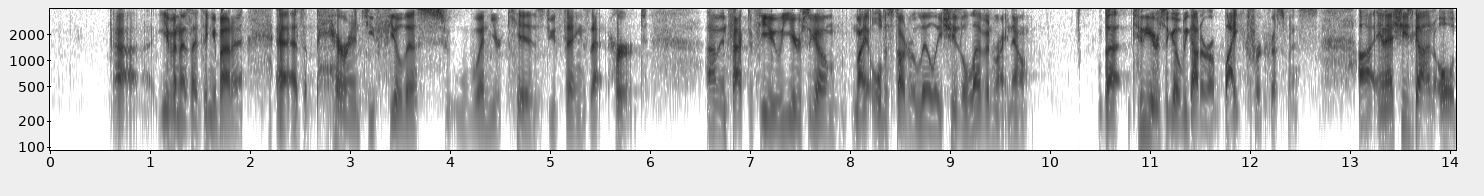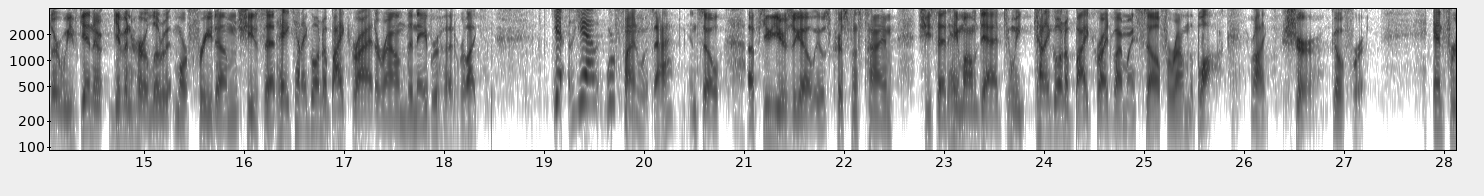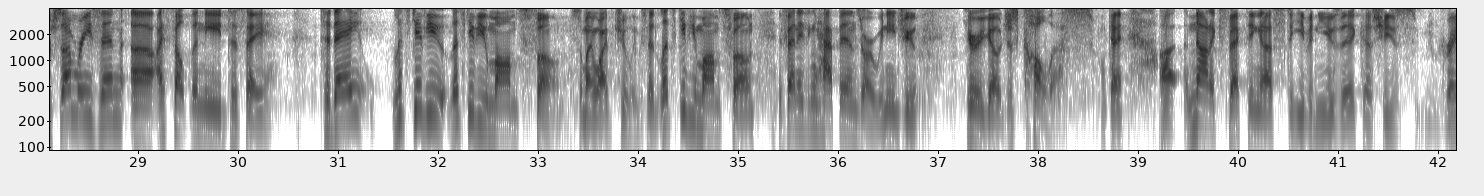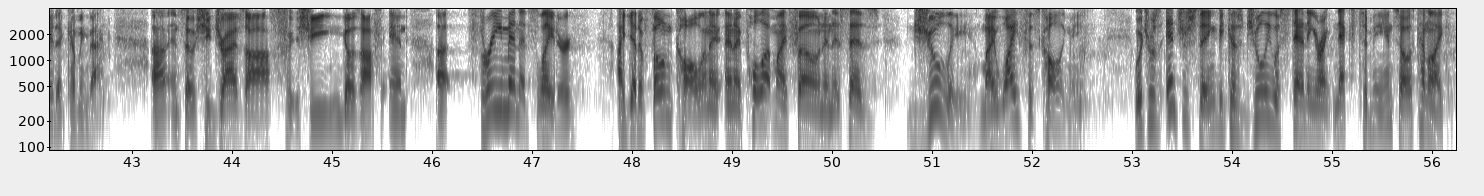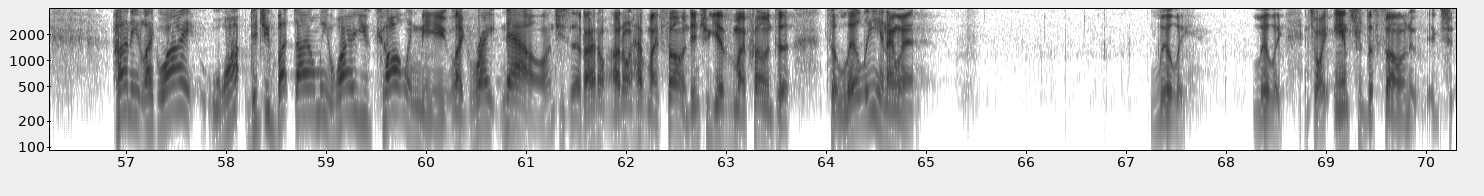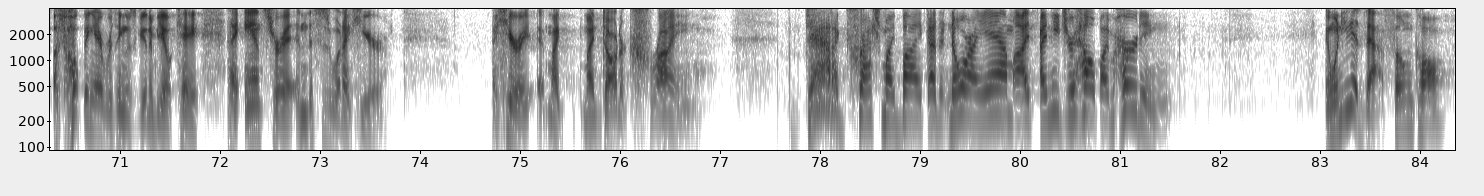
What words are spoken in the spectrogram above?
Uh, even as I think about it, as a parent, you feel this when your kids do things that hurt. Um, in fact, a few years ago, my oldest daughter, Lily, she's 11 right now. But two years ago, we got her a bike for Christmas. Uh, and as she's gotten older, we've given her, given her a little bit more freedom. She said, Hey, can I go on a bike ride around the neighborhood? We're like, yeah, yeah, we're fine with that. And so a few years ago, it was Christmas time. She said, Hey, mom, dad, can, we, can I go on a bike ride by myself around the block? We're like, Sure, go for it. And for some reason, uh, I felt the need to say, today let's give you let's give you mom's phone so my wife julie we said let's give you mom's phone if anything happens or we need you here you go just call us okay uh, not expecting us to even use it because she's great at coming back uh, and so she drives off she goes off and uh, three minutes later i get a phone call and I, and I pull up my phone and it says julie my wife is calling me which was interesting because julie was standing right next to me and so i was kind of like honey, like, why, why, did you butt dial me? Why are you calling me, like, right now? And she said, I don't, I don't have my phone. Didn't you give my phone to, to Lily? And I went, Lily, Lily. And so I answered the phone. I was hoping everything was going to be okay. And I answer it, and this is what I hear. I hear my, my daughter crying. Dad, I crashed my bike. I don't know where I am. I, I need your help. I'm hurting. And when you get that phone call,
